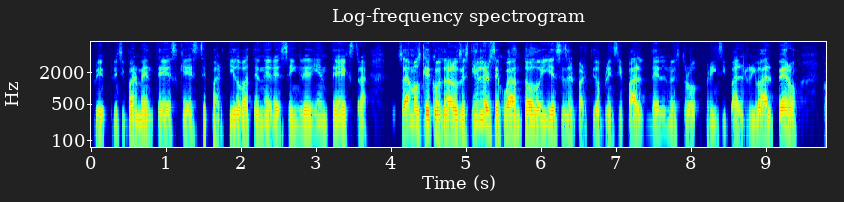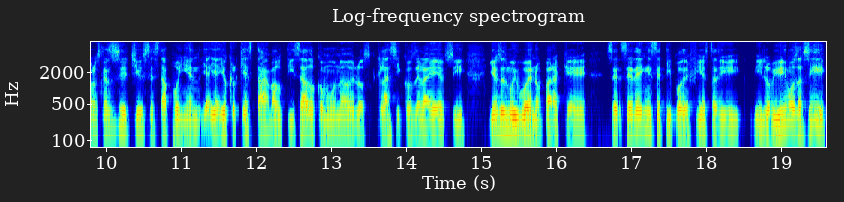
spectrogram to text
principalmente es que este partido va a tener ese ingrediente extra. Sabemos que contra los Steelers se juegan todo y ese es el partido principal de nuestro principal rival, pero con los Kansas City Chiefs se está poniendo, ya, yo creo que está bautizado como uno de los clásicos de la AFC y eso es muy bueno para que se, den ese tipo de fiestas y, lo vivimos así.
